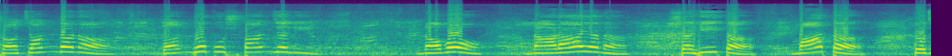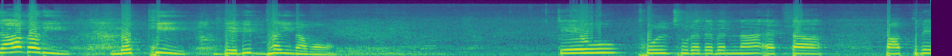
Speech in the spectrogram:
सचन्दन गन्धपुष्पाञ्जलि নমো নারায়ণ সহিত মাত কোজাগরি লক্ষ্মী দেবীভ্যই নম কেউ ফুল ছুঁড়ে দেবেন না, একটা পাত্রে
